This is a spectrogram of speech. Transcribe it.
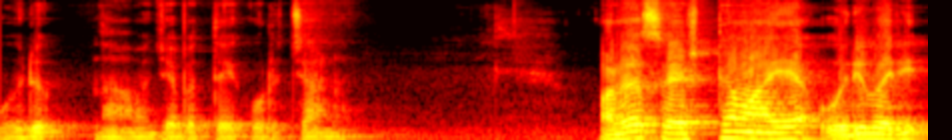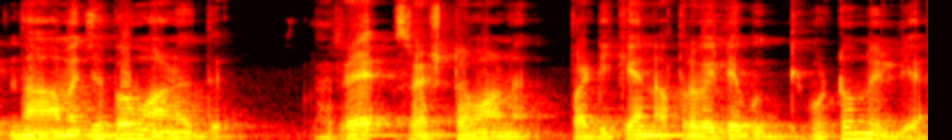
ഒരു നാമജപത്തെക്കുറിച്ചാണ്. വളരെ ശ്രേഷ്ഠമായ ഒരു വരി നാമജപമാണിത്. വളരെ ശ്രേഷ്ഠമാണ്. പഠിക്കാൻ അത്ര വലിയ ബുദ്ധിമുട്ടൊന്നുമില്ല.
